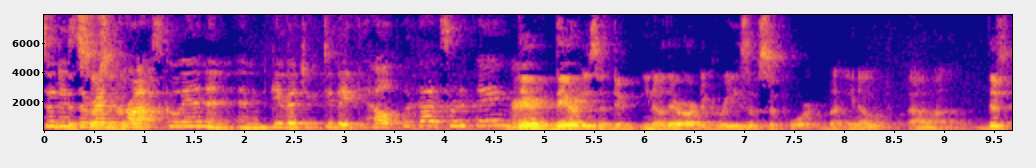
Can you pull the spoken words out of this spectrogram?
So does the Red significant. Cross go in and, and give edu- do they help with that sort of thing? Or? There, there is a de- you know there are degrees of support, but you know uh, there's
